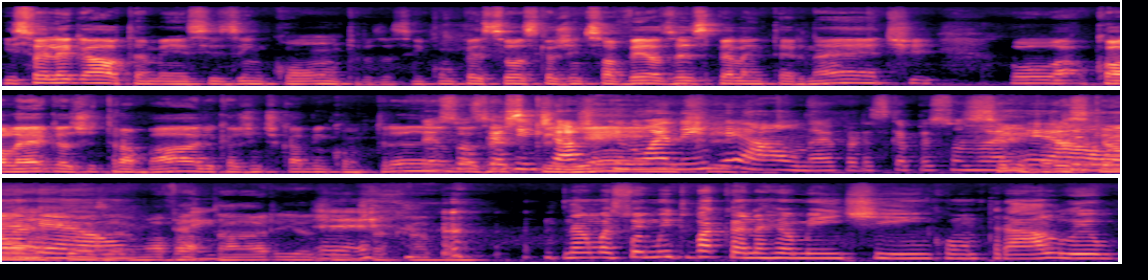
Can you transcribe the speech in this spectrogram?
Isso é legal também, esses encontros, assim, com pessoas que a gente só vê às vezes pela internet, ou ah, colegas de trabalho que a gente acaba encontrando. Pessoas às que a gente acha que não é nem cliente. real, né? Parece que a pessoa não Sim, é parece real. que é uma é coisa, real. um avatar e a gente acaba. Não, mas foi muito bacana realmente encontrá-lo. Eu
